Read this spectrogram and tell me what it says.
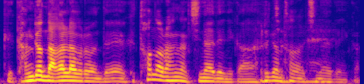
그 강변 나가려 그러는데 그 터널을 항상 지나야 되니까 흡연 그렇죠. 터널 네. 지나야 되니까.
